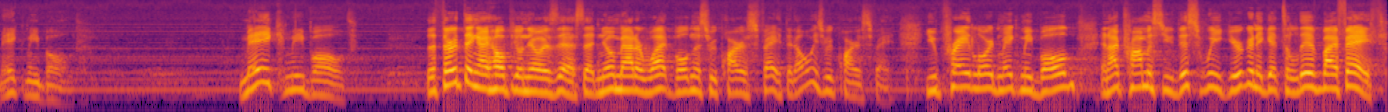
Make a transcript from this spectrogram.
make me bold. Make me bold. The third thing I hope you'll know is this that no matter what, boldness requires faith. It always requires faith. You pray, Lord, make me bold, and I promise you this week you're going to get to live by faith.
